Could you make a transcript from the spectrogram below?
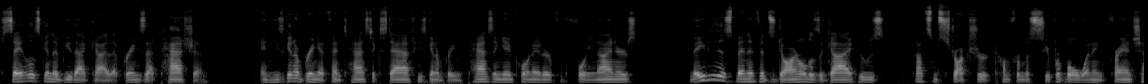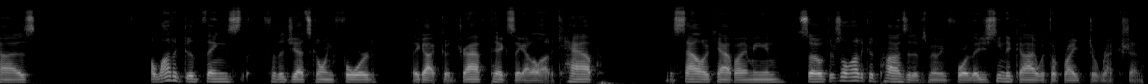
Saleh's going to be that guy that brings that passion. And he's going to bring a fantastic staff. He's going to bring the passing game coordinator for the 49ers. Maybe this benefits Darnold as a guy who's got some structure, come from a Super Bowl winning franchise a lot of good things for the Jets going forward. They got good draft picks, they got a lot of cap, the salary cap, I mean. So there's a lot of good positives moving forward. They just need a guy with the right direction.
